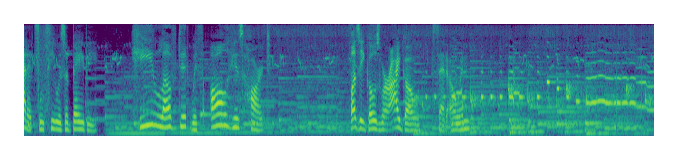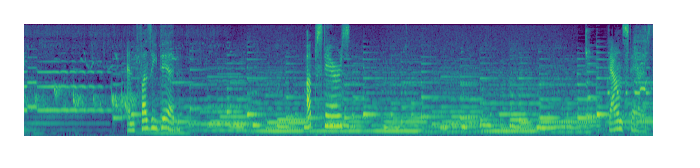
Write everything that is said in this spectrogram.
Had it since he was a baby. He loved it with all his heart. Fuzzy goes where I go, said Owen. and Fuzzy did. Upstairs, downstairs.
